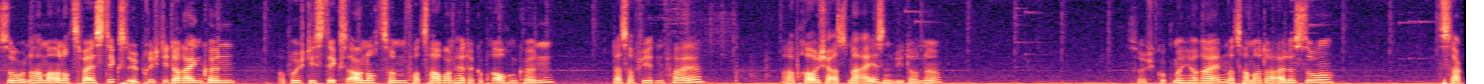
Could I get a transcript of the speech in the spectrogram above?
So, dann haben wir auch noch zwei Sticks übrig, die da rein können. Obwohl ich die Sticks auch noch zum Verzaubern hätte gebrauchen können. Das auf jeden Fall. Aber da brauche ich ja erstmal Eisen wieder, ne? So, ich guck mal hier rein. Was haben wir da alles so? Zack.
